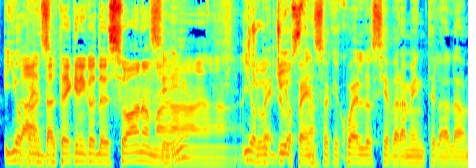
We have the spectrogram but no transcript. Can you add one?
io da, penso, da tecnico del suono, ma Sì, io, giu- pe- io penso che quello sia veramente la, la-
